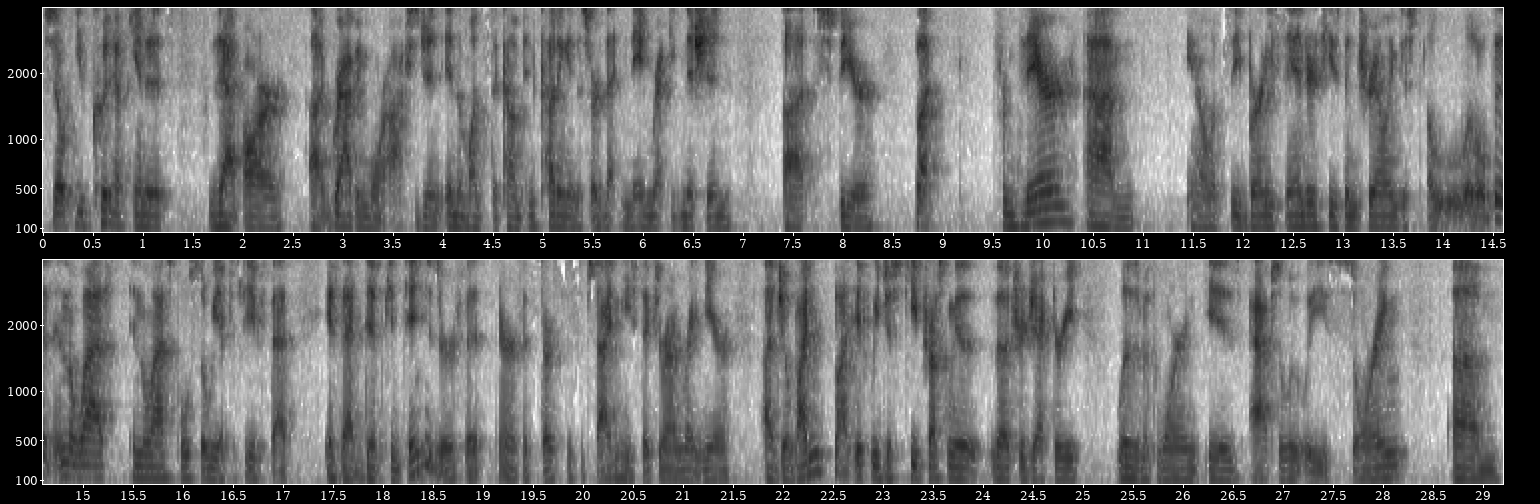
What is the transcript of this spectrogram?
So you could have candidates that are uh, grabbing more oxygen in the months to come and cutting into sort of that name recognition uh, sphere, but from there. Um, you know, let's see, Bernie Sanders. He's been trailing just a little bit in the last in the last poll, so we have to see if that if that dip continues or if it or if it starts to subside and he sticks around right near uh, Joe Biden. But if we just keep trusting the, the trajectory, Elizabeth Warren is absolutely soaring. Um,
